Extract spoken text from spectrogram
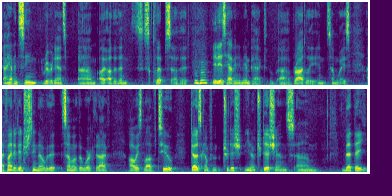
I haven't seen Riverdance um, other than s- clips of it. Mm-hmm. It is having an impact uh, broadly in some ways. I find it interesting though that some of the work that I've always loved too does come from tradition, you know, traditions um, that they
